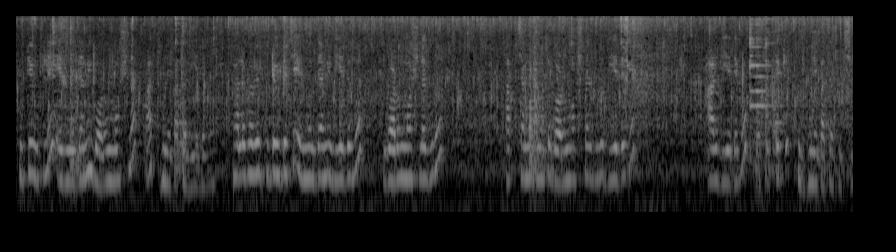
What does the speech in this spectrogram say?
ফুটে উঠলে এর মধ্যে আমি গরম মশলা আর ধনে পাতা দিয়ে দেবো। ভালোভাবে ফুটে উঠেছে, এর মধ্যে আমি দিয়ে দেবো গরম মশলাগুলো হাফ চামচ মতো গরম মশলার গুঁড়ো দিয়ে দেবো। আর দিয়ে দেবো ওপর থেকে ধনে পাতা কুচি।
